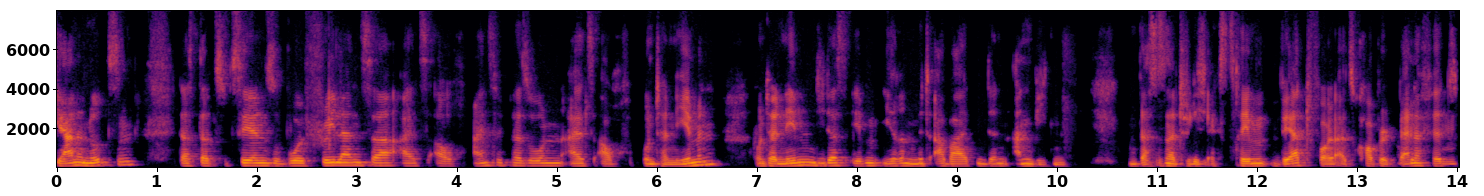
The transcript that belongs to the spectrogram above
gerne nutzen. Das dazu zählen sowohl Freelancer als auch Einzelpersonen als auch Unternehmen. Unternehmen, die das eben ihren Mitarbeitenden anbieten. Und das ist natürlich extrem wertvoll als Corporate Benefit, mhm.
